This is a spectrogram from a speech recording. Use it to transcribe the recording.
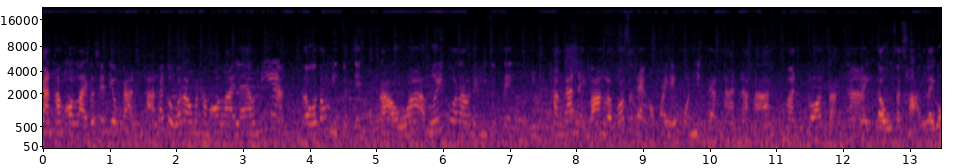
การทำออนไลน์ก็เช่นเดียวกันค่ะ ถ้าเกิดว่าเรามาทำออนไลน์แล้วเนี่ย เราก็ต้องมีจุดเด่นของเราว่า เฮ้ยตัวเราเนี่ยมีจุดเด่น ทางด้านไหนบ้างแล้วก็แสดงออกไปให้คนเห็นแบบนั้นนะคะ มันก็จะง่ายเราจะขายอะไรก็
